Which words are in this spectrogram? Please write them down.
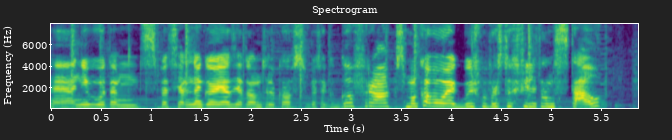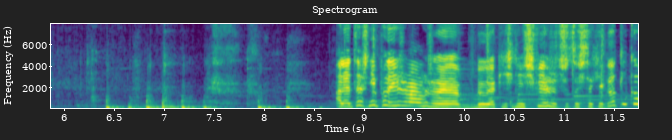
E, nie było tam nic specjalnego, ja zjadłam tylko w sumie tego gofra. Smakował jakby już po prostu chwilę tam stał. Ale też nie podejrzewam, że był jakiś nieświeży czy coś takiego, tylko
